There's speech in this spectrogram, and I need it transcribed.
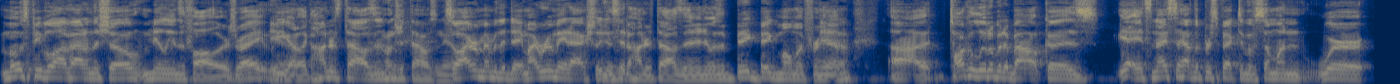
most people I've had on the show, millions of followers, right? You got like a hundred thousand. 100,000, yeah. So I remember the day my roommate actually just hit a hundred thousand, and it was a big, big moment for him. Uh, talk a little bit about because. Yeah, it's nice to have the perspective of someone where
